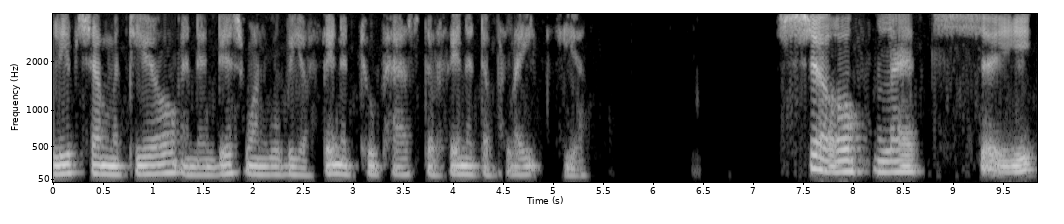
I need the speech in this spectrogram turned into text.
leave some material and then this one will be a finished to pass the finish the plate here. So let's see.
